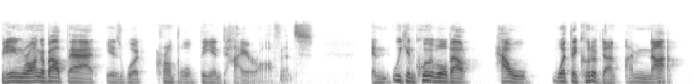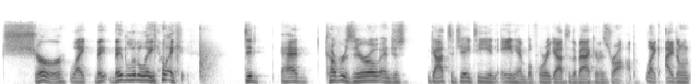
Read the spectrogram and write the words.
being wrong about that is what crumpled the entire offense. And we can quibble about how what they could have done. I'm not sure. Like they they literally like did had cover zero and just got to JT and ate him before he got to the back of his drop. Like I don't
